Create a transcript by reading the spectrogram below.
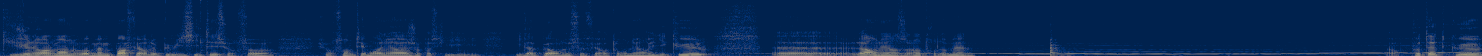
qui généralement ne va même pas faire de publicité sur son témoignage parce qu'il a peur de se faire tourner en ridicule. Euh, là, on est dans un autre domaine. Alors peut-être que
